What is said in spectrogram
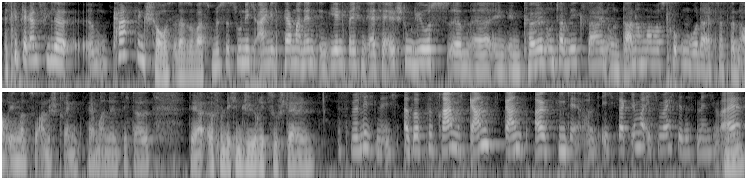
Es gibt ja ganz viele ähm, Castingshows oder sowas. Müsstest du nicht eigentlich permanent in irgendwelchen RTL-Studios ähm, äh, in, in Köln unterwegs sein und da nochmal was gucken? Oder ist das dann auch irgendwann zu anstrengend, permanent sich da der öffentlichen Jury zu stellen? Das will ich nicht. Also das fragen mich ganz, ganz arg viele. Und ich sage immer, ich möchte das nicht, weil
